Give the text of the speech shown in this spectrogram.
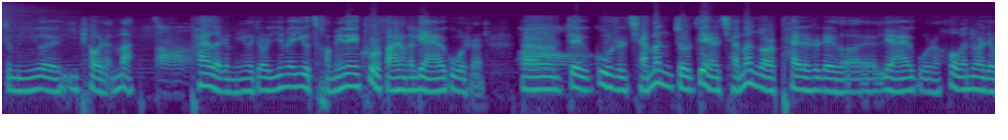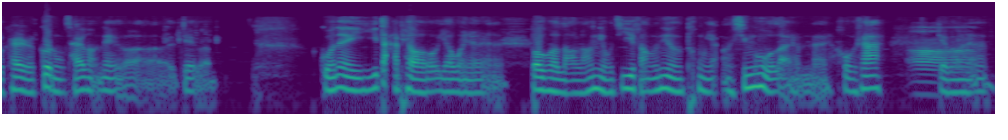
这么一个一票人吧，啊，拍了这么一个就是因为一个草莓内裤发生的恋爱的故事。当然，这个故事前半就是电影前半段拍的是这个恋爱故事，后半段就开始各种采访那个这个国内一大票摇滚乐人，包括老狼、扭机、反光镜、痛痒、新裤子什么的，后沙这帮人。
